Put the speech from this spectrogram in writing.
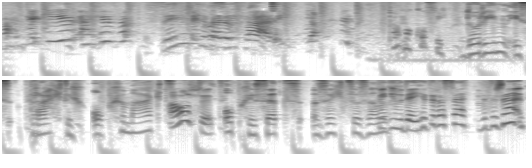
Mag ik hier en geven? Zeker, ik ben. Ja. Pak maar koffie. Doreen is prachtig opgemaakt. Altijd. Opgezet, zegt ze zelf. Weet je hoe dat je dat zegt? We zijn,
